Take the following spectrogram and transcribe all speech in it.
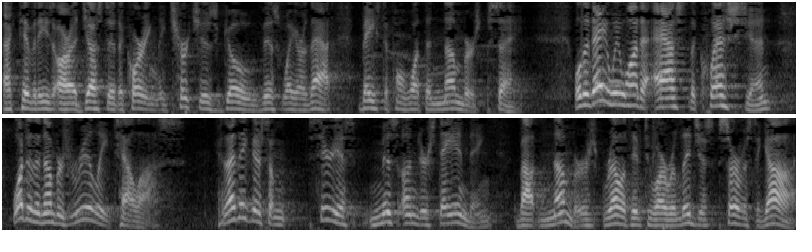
activities are adjusted accordingly. Churches go this way or that based upon what the numbers say. Well, today we want to ask the question what do the numbers really tell us? Because I think there's some serious misunderstanding about numbers relative to our religious service to God.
